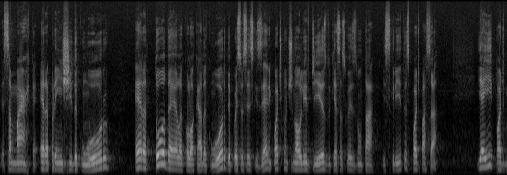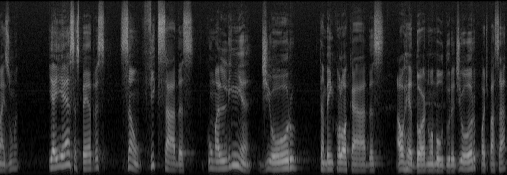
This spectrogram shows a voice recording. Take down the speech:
essa marca era preenchida com ouro, era toda ela colocada com ouro. Depois, se vocês quiserem, pode continuar o livro de Êxodo, que essas coisas vão estar escritas. Pode passar. E aí, pode mais uma. E aí, essas pedras são fixadas com uma linha de ouro, também colocadas ao redor numa moldura de ouro. Pode passar.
